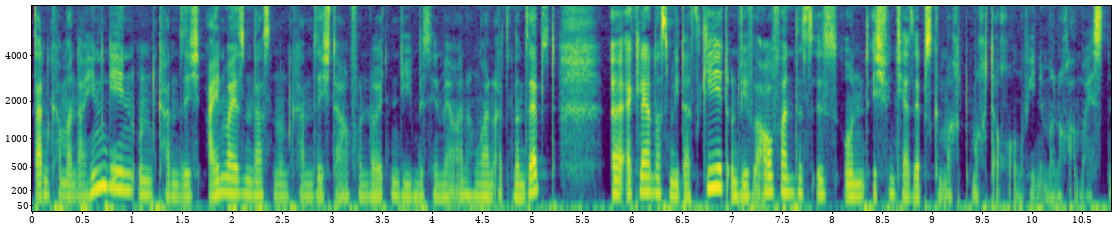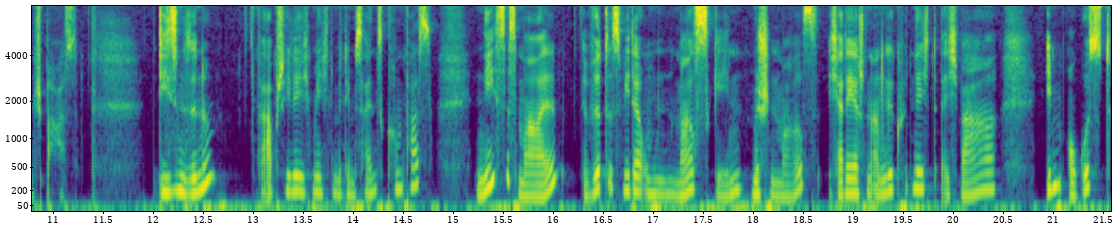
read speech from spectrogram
Dann kann man da hingehen und kann sich einweisen lassen und kann sich da von Leuten, die ein bisschen mehr Ahnung haben als man selbst, äh, erklären lassen, wie das geht und wie viel Aufwand das ist. Und ich finde ja, selbst gemacht macht auch irgendwie immer noch am meisten Spaß. In diesem Sinne verabschiede ich mich mit dem Science Kompass. Nächstes Mal wird es wieder um Mars gehen, Mission Mars. Ich hatte ja schon angekündigt, ich war im August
